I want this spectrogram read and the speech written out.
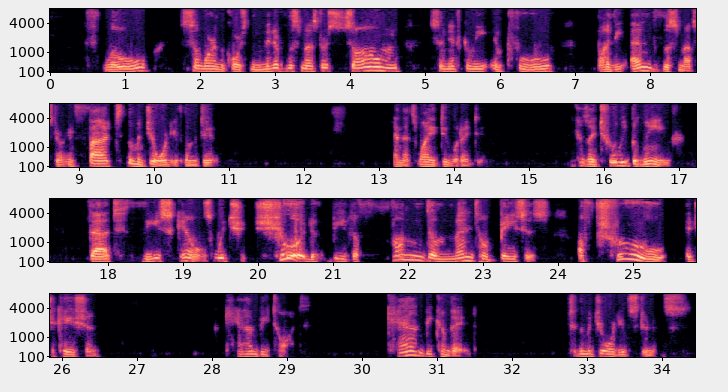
flow somewhere in the course of the middle of the semester, some significantly improve by the end of the semester. In fact, the majority of them do. And that's why I do what I do. Because I truly believe that these skills, which should be the fundamental basis of true education can be taught, can be conveyed to the majority of students.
